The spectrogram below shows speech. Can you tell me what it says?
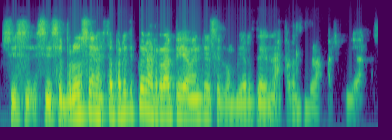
si, si se producen estas partículas, rápidamente se convierten en las partículas más livianas.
